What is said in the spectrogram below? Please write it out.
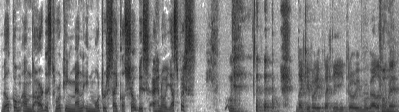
Welkom aan the hardest working man in motorcycle showbiz, Arno Jaspers. Dank je voor die prachtige intro. Hoe gaat het voor mij?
